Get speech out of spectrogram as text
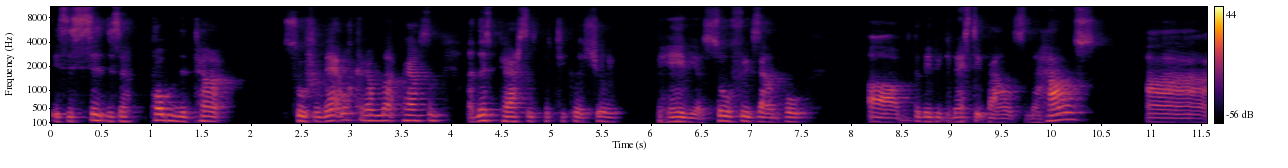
is this, there's a problem in the entire social network around that person, and this person is particularly showing behavior. So, for example, um, there may be domestic violence in the house, uh,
